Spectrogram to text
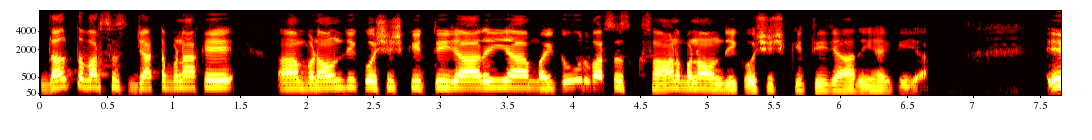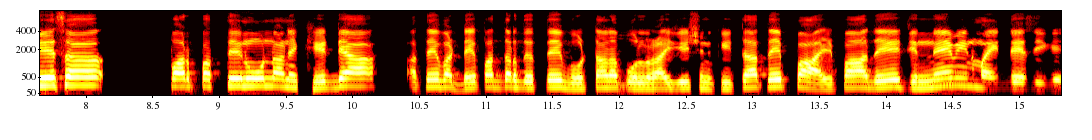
ਦਲਤ ਵਰਸਸ ਜੱਟ ਬਣਾ ਕੇ ਬਣਾਉਣ ਦੀ ਕੋਸ਼ਿਸ਼ ਕੀਤੀ ਜਾ ਰਹੀ ਆ, ਮਜ਼ਦੂਰ ਵਰਸਸ ਕਿਸਾਨ ਬਣਾਉਣ ਦੀ ਕੋਸ਼ਿਸ਼ ਕੀਤੀ ਜਾ ਰਹੀ ਹੈਗੀ ਆ। ਇਸ ਪਰਪੱਤੇ ਨੂੰ ਉਹਨਾਂ ਨੇ ਖੇਡਿਆ ਅਤੇ ਵੱਡੇ ਪੱਧਰ ਦੇ ਉੱਤੇ ਵੋਟਾਂ ਦਾ ਪੋਲਰਾਈਜੇਸ਼ਨ ਕੀਤਾ ਤੇ ਭਾਜਪਾ ਦੇ ਜਿੰਨੇ ਵੀ ਨੁਮਾਇੰਦੇ ਸੀਗੇ,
